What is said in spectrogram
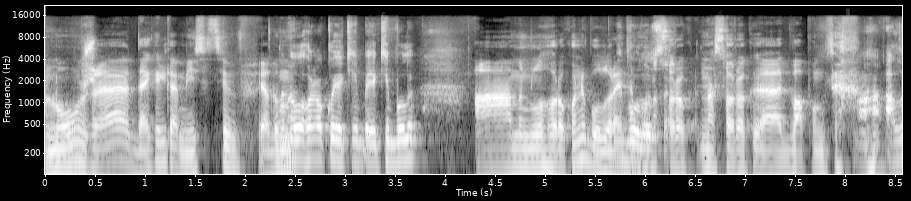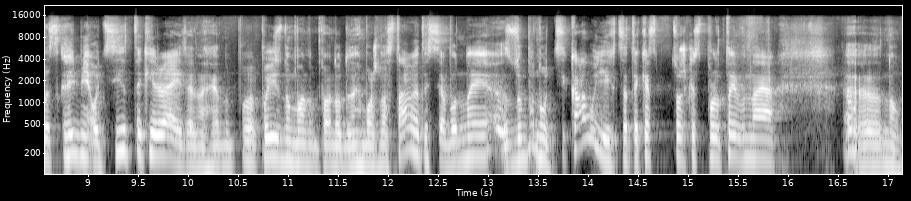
Ну, вже декілька місяців. Я думаю, Минулого року які, які були? А минулого року не було рейтингу було на це. 40, на 42 пункти. Ага. Але скажіть мені, оці такі рейтинги, ну, по- по-різному, напевно, до них можна ставитися. Вони ну, цікаво їх, це таке трошки спортивне. Е, ну,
